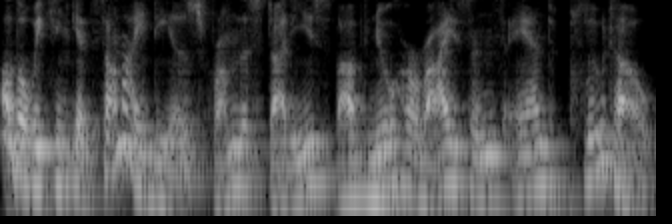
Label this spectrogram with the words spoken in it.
although we can get some ideas from the studies of New Horizons and Pluto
